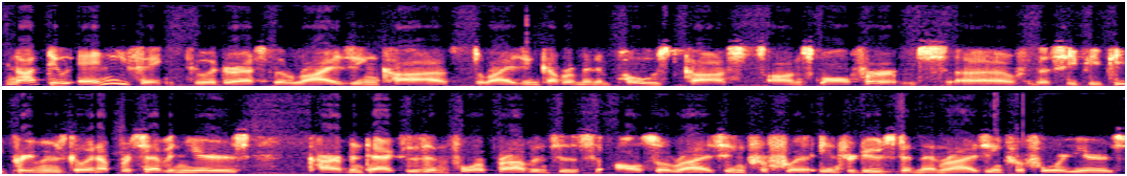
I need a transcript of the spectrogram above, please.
not do anything to address the rising costs, the rising government imposed costs on small firms. Uh, the CPP premiums going up for seven years, carbon taxes in four provinces also rising for introduced and then rising for four years.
